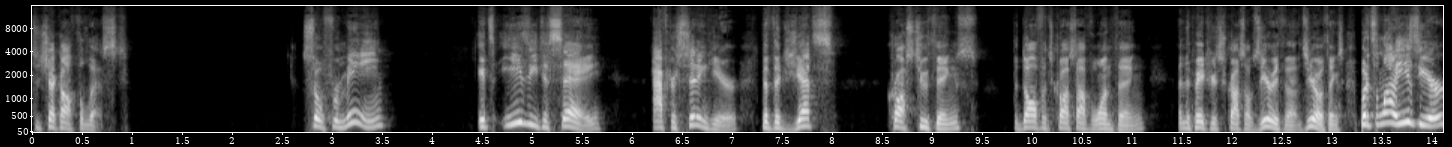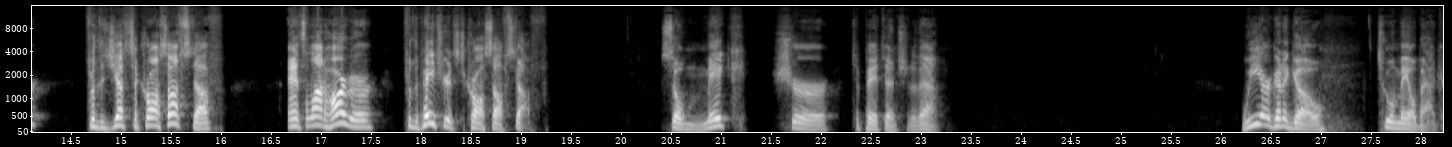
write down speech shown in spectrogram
to check off the list. So for me, it's easy to say after sitting here that the Jets cross two things, the Dolphins cross off one thing, and the Patriots cross off zero, th- zero things. But it's a lot easier for the Jets to cross off stuff, and it's a lot harder for the Patriots to cross off stuff. So make sure to pay attention to that. We are going to go to a mailbag.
